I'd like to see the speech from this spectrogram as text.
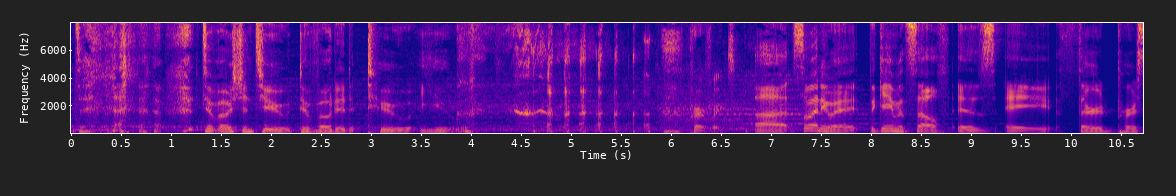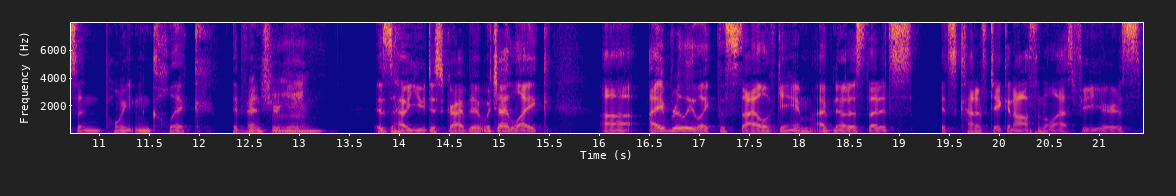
Devotion 2, devoted to you. Perfect. Uh, so anyway, the game itself is a third-person point-and-click adventure game. Is how you described it, which I like. Uh, I really like this style of game. I've noticed that it's it's kind of taken off in the last few years.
